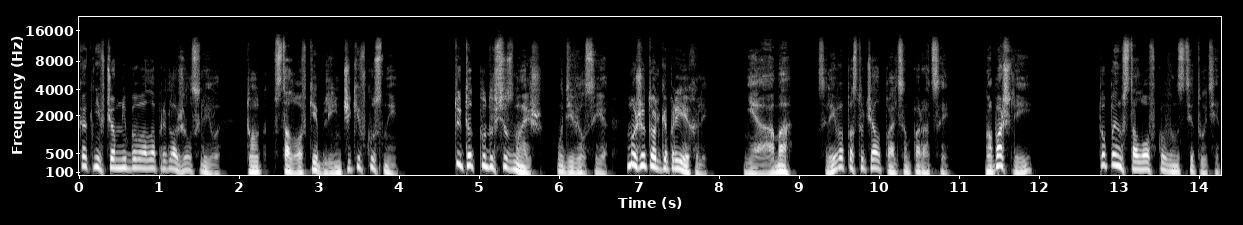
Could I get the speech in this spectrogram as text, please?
как ни в чем не бывало, предложил Слива. Тут в столовке блинчики вкусные. — Ты-то откуда все знаешь? — удивился я. — Мы же только приехали. — Няма. Слива постучал пальцем по рации. — Ну, пошли. Топаем в столовку в институте.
